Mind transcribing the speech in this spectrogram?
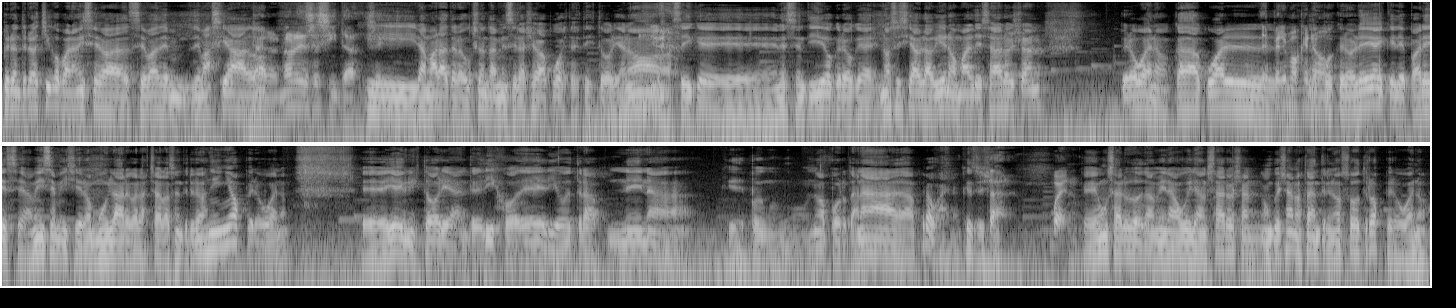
Pero entre los chicos para mí se va, se va dem- demasiado. Claro, no necesita. Y sí. la mala traducción también se la lleva puesta esta historia, ¿no? Así que en ese sentido creo que no sé si habla bien o mal de Saroyan, pero bueno, cada cual Esperemos que no. después que lo lea y qué le parece. A mí se me hicieron muy largas las charlas entre los niños, pero bueno. Eh, y hay una historia entre el hijo de él y otra nena que después no aporta nada, pero bueno, qué sé yo. Claro. Bueno. Un saludo también a William Saroyan, aunque ya no está entre nosotros, pero bueno.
